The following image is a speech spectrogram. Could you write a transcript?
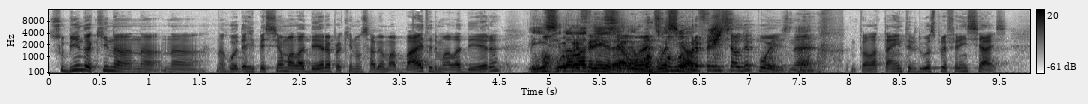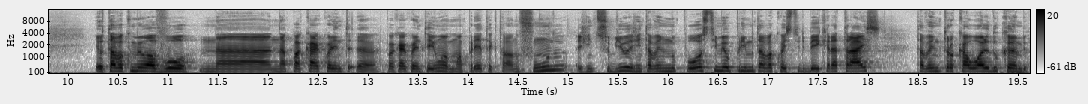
Subindo aqui na, na, na, na, rua da RPC, é uma ladeira, para quem não sabe, é uma baita de uma ladeira. Pense uma rua preferencial ladeira, é antes, uma rua, rua assim, preferencial depois, né? É. Então ela está entre duas preferenciais. Eu estava com meu avô na, na Pacar, 40, uh, Pacar 41, uma preta que tá lá no fundo. A gente subiu, a gente estava indo no posto e meu primo estava com a Studebaker atrás, estava indo trocar o óleo do câmbio.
